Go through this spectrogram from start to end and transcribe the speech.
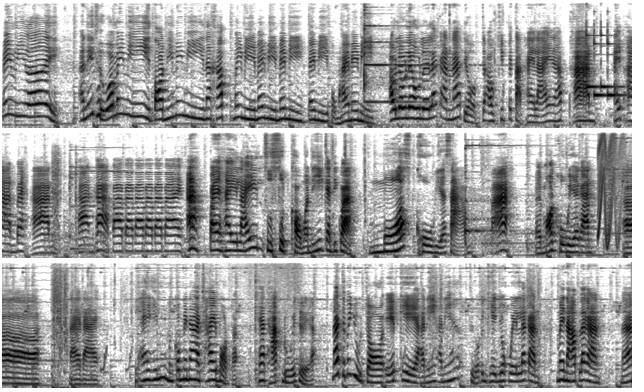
ไม่มีเลย อันนี้ถือว่าไม่มีตอนนี้ไม่มีนะครับ ไม่มีไม่มีไม่มีไม่มีผมให้ไม่มี เอาเร็วๆเลยแล้วกันนะเดี๋ยวผมจะเอาคลิปไปตัดไฮไลท์นะครับผ่านให้ผ่านไปผ่านผ่านค่ะไปไปไปไปไปไปอะไปไฮไลท์สุดๆของวันนี้กันดีกว่ามอสโคเวีย3ไปไปมอสโคเวียกันเอ่อนายนาย ไอ้ไอ้นี่มันก็ไม่น่าใช่บอทอะแค่ทักดูเฉยๆอะน่าจะไม่อยู่จอ FK อะอันนี้ อันนี้ถือว่าเป็นเคสยกเว้นแล้วกัน ไม่นับแล้วกันนะ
